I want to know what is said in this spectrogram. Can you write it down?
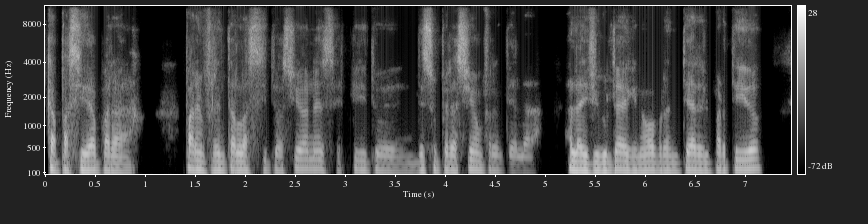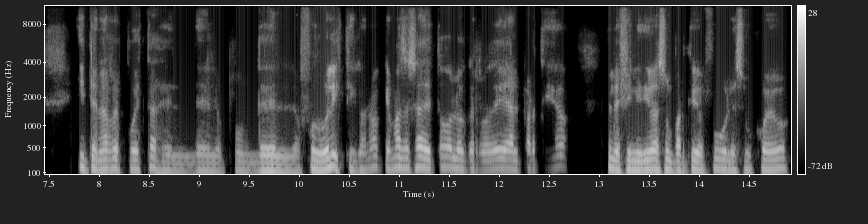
capacidad para, enfrentar las situaciones, espíritu de, superación frente a la, a las dificultades que nos va a plantear el partido y tener respuestas de, lo, futbolístico, ¿no? que más allá de todo lo que rodea al partido, en definitiva es un partido de fútbol, es un juego,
